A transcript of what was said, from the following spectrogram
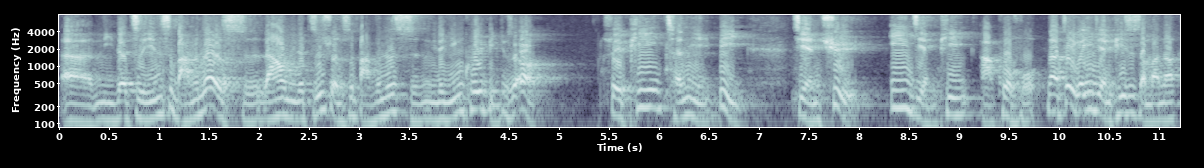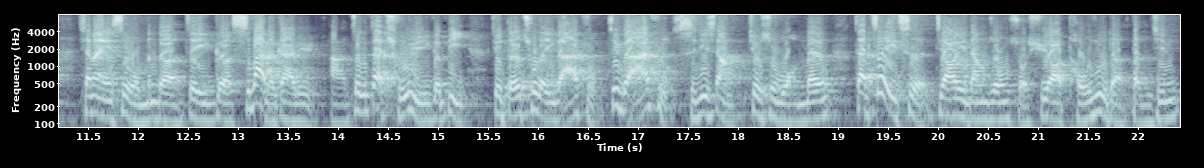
呃，你的止盈是百分之二十，然后你的止损是百分之十，你的盈亏比就是二。所以 P 乘以 B 减去一减 P 啊，括弧。那这个一减 P 是什么呢？相当于是我们的这一个失败的概率啊。这个再除以一个 B，就得出了一个 F。这个 F 实际上就是我们在这一次交易当中所需要投入的本金。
